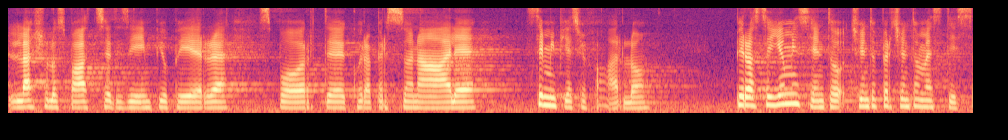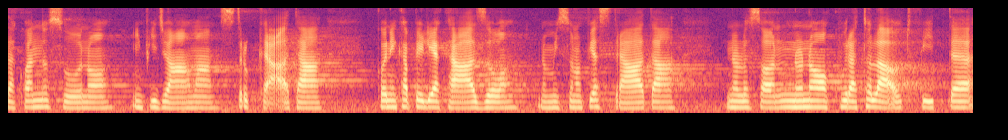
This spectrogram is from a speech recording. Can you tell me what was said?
lascio lo spazio ad esempio per sport, cura personale, se mi piace farlo. Però se io mi sento 100% me stessa quando sono in pigiama, struccata, con i capelli a caso, non mi sono piastrata, non lo so, non ho curato l'outfit,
